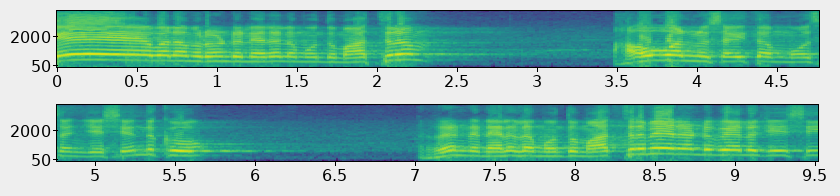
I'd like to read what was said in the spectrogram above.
కేవలం రెండు నెలల ముందు మాత్రం అవ్వలను సైతం మోసం చేసేందుకు రెండు నెలల ముందు మాత్రమే రెండు వేలు చేసి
